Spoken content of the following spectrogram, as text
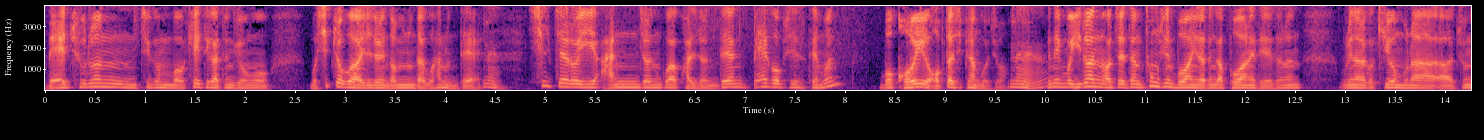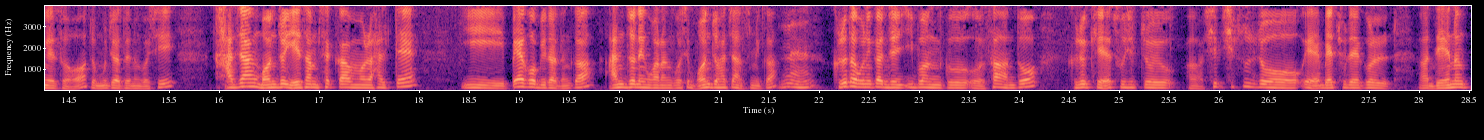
매출은 지금 뭐 KT 같은 경우 뭐 10조가 1년에 넘는다고 하는데 네. 실제로 이 안전과 관련된 백업 시스템은 뭐 거의 없다시피 한 거죠. 네. 근데 뭐 이런 어쨌든 통신 보안이라든가 보안에 대해서는 우리나라 그 기업 문화 중에서 좀 문제가 되는 것이 가장 먼저 예산 색감을 할 때 이 백업이라든가 안전에 관한 것이 먼저 하지 않습니까? 네. 그러다 보니까 이제 이번 그 사안도 그렇게 수십조, 어, 십, 십수조의 매출액을 어, 내는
